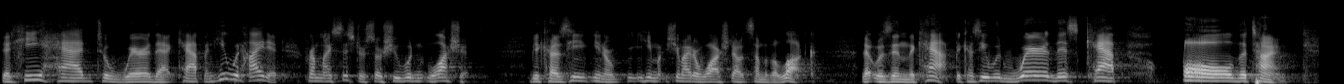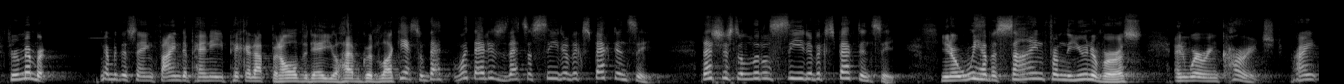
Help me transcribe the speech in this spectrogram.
that he had to wear that cap. And he would hide it from my sister so she wouldn't wash it because he, you know, he, she might have washed out some of the luck that was in the cap because he would wear this cap all the time. So remember, Remember the saying, find a penny, pick it up, and all the day you'll have good luck? Yeah, so that, what that is, that's a seed of expectancy. That's just a little seed of expectancy. You know, we have a sign from the universe and we're encouraged, right?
